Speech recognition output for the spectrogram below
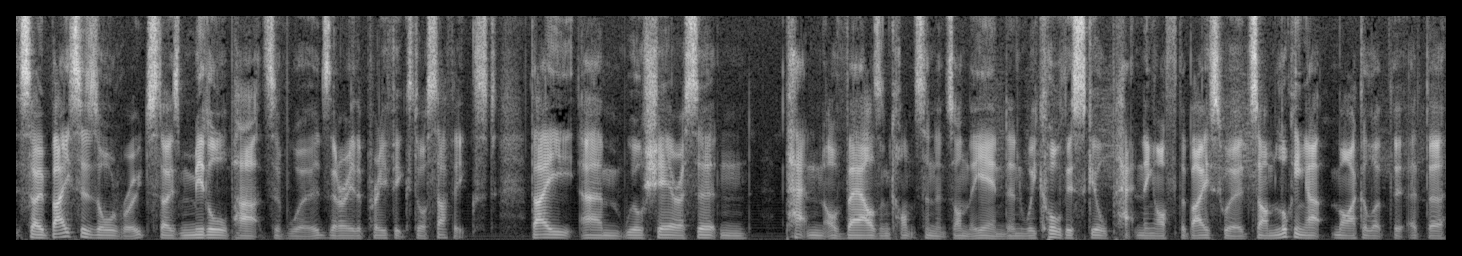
so bases or roots, those middle parts of words that are either prefixed or suffixed, they um, will share a certain pattern of vowels and consonants on the end, and we call this skill patterning off the base word. So I'm looking up, Michael, at the at the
